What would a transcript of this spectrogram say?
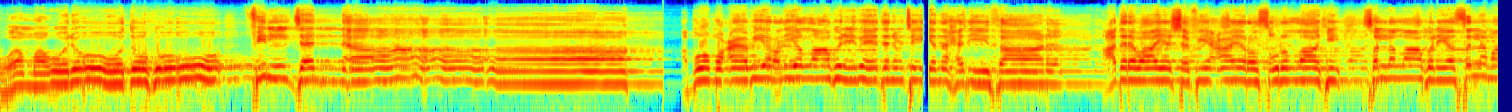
ومولوده في الجنة അബൂ മുആവിയ റളിയല്ലാഹു നിവേദനം ചെയ്യുന്ന ഹദീസാണ് ആദരവായ ഷഫീആയ റസൂലുള്ളാഹി സ്വല്ലല്ലാഹു അലൈഹി വസല്ലമ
